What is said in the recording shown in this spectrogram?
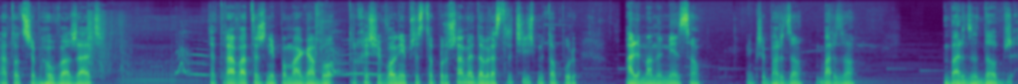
na to trzeba uważać. Ta trawa też nie pomaga, bo trochę się wolniej przez to poruszamy. Dobra, straciliśmy topór, ale mamy mięso. Także bardzo, bardzo, bardzo dobrze.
